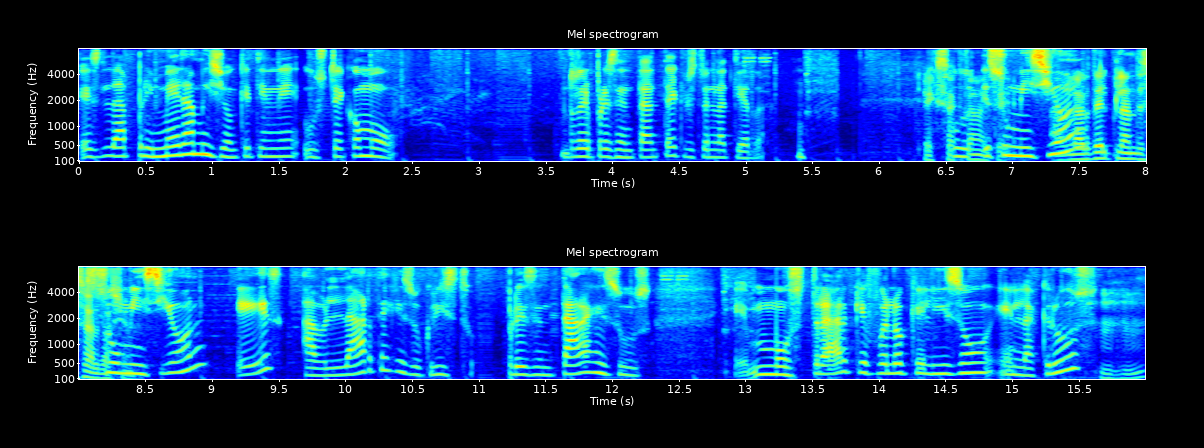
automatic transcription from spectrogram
Es la primera misión que tiene usted como representante de Cristo en la tierra. Exactamente. Su misión, Hablar del plan de salvación. Su misión es hablar de Jesucristo, presentar a Jesús, eh, mostrar qué fue lo que él hizo en la cruz Ujú.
